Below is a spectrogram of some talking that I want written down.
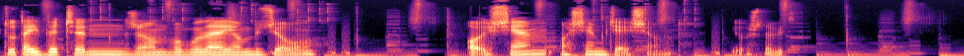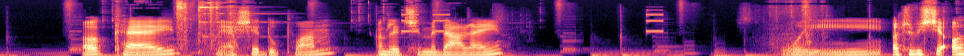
tutaj wyczyn, że on w ogóle ją wziął. 8, 80. Już to widzę. Okej, ja się dupłam. Lecimy dalej. Ui. Oczywiście o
